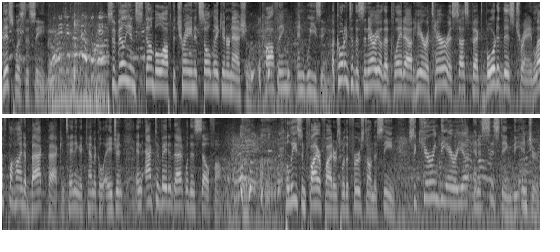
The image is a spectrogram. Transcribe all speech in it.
this was the scene. We'll get you some help, okay? Civilians stumble off the train at Salt Lake International, coughing and wheezing. According to the scenario that played out here, a terrorist suspect boarded this train, left behind a backpack containing a chemical agent, and activated that with his cell phone. Police and firefighters were the first on the scene, securing the area and assisting the injured.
